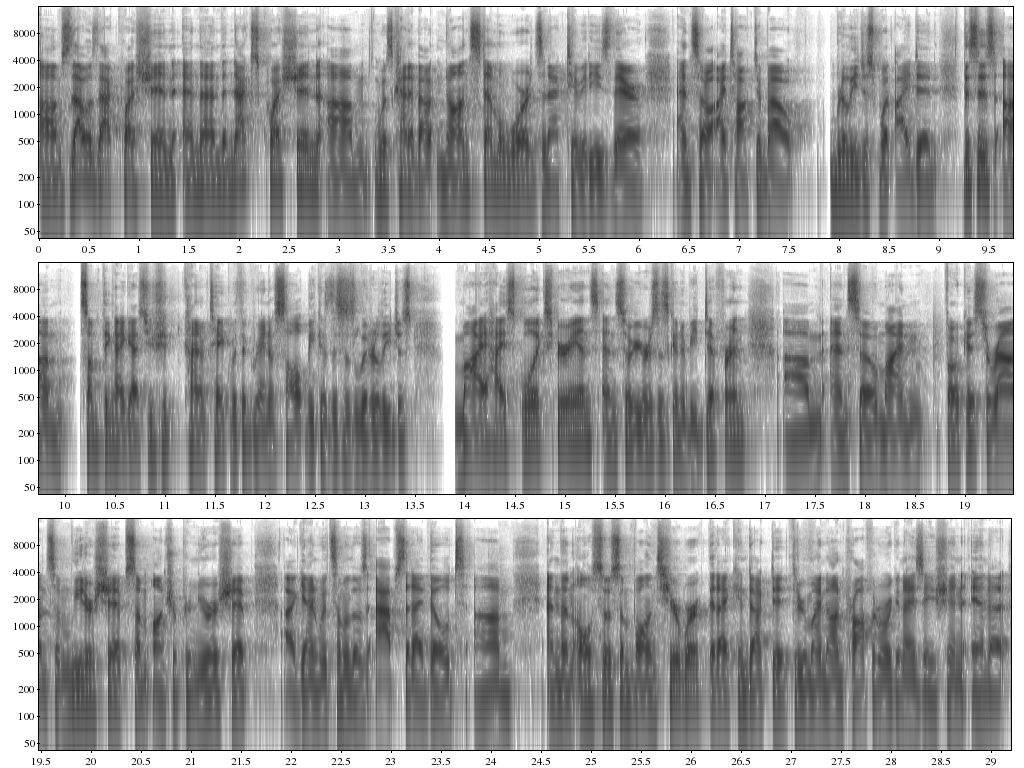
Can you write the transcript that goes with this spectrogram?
Um, so that was that question. And then the next question um, was kind of about non STEM awards and activities there. And so I talked about really just what I did. This is um, something I guess you should kind of take with a grain of salt because this is literally just my high school experience, and so yours is going to be different. Um, and so mine focused around some leadership, some entrepreneurship, again with some of those apps that I built, um, and then also some volunteer work that I conducted through my nonprofit organization and at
